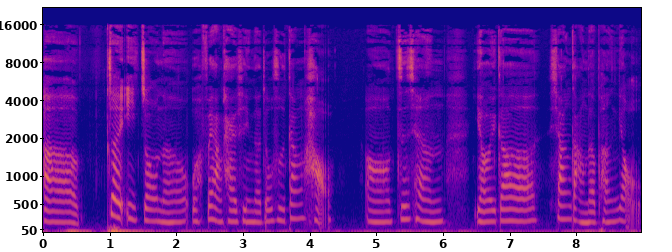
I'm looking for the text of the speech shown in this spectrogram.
呃，这一周呢，我非常开心的，就是刚好，呃，之前有一个香港的朋友，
